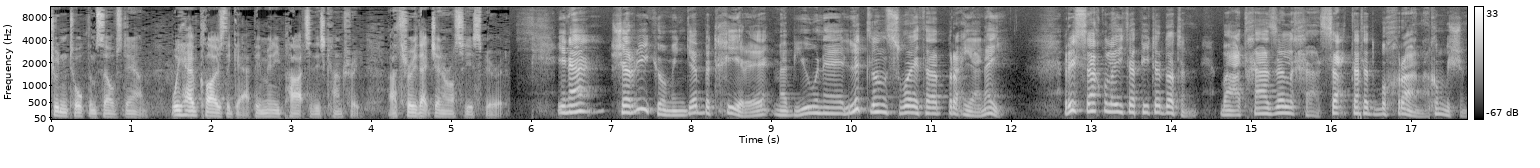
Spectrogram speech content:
shouldn't talk themselves down. We have closed the gap in many parts of this country uh, through that generosity of spirit. إنا شريكو من جبة خيرة مبيونة لتلن سويثة برعياني رسا قليتا بيتر دوتن بعد خازل خا سعتة بخرانا كوميشن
